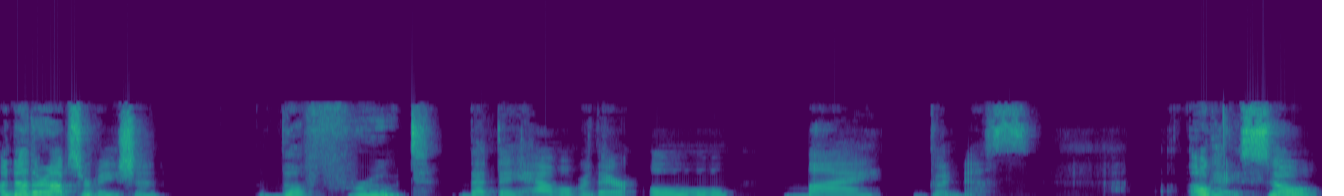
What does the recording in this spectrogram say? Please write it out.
Another observation, the fruit that they have over there. Oh my goodness. Okay, so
